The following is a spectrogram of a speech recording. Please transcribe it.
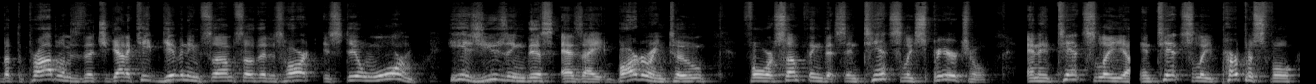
But the problem is that you got to keep giving him some so that his heart is still warm. He is using this as a bartering tool for something that's intensely spiritual and intensely uh, intensely purposeful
